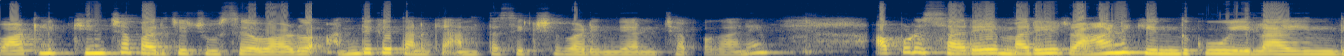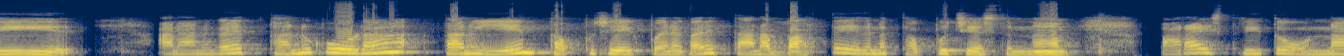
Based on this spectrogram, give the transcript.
వాటిని కించపరిచి చూసేవాడు. అందుకే తనకి అంత శిక్ష పడింది అని చెప్పగానే అప్పుడు సరే మరి రాణికి ఎందుకు ఇలా అయింది? అని అనగానే తను కూడా తను ఏం తప్పు చేయకపోయినా కానీ తన భర్త ఏదైనా తప్పు చేస్తున్నా పరాయి స్త్రీతో ఉన్నా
